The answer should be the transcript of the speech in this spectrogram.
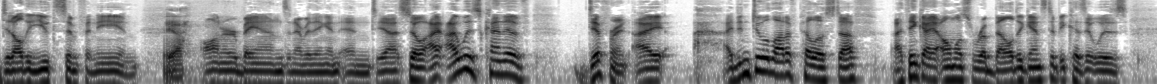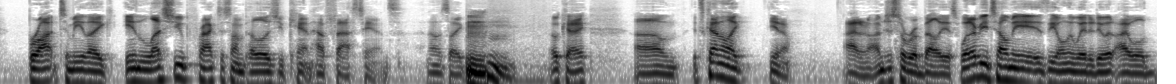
did all the youth symphony and Yeah. honor bands and everything and and yeah so I, I was kind of different. I i didn't do a lot of pillow stuff. I think i almost rebelled against it because it was brought to me like unless you practice on pillows you can't have fast hands. And i was like mm. hmm, okay. Um, it's kind of like you know i don't know. I'm just a rebellious. Whatever you tell me is the only way to do it i will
